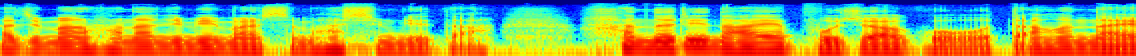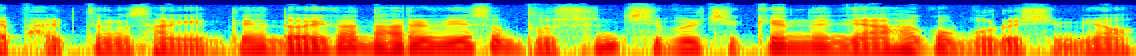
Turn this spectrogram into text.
하지만 하나님이 말씀하십니다. 하늘이 나의 보좌고 땅은 나의 발등상인데 너희가 나를 위해서 무슨 집을 짓겠느냐 하고 물으시며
